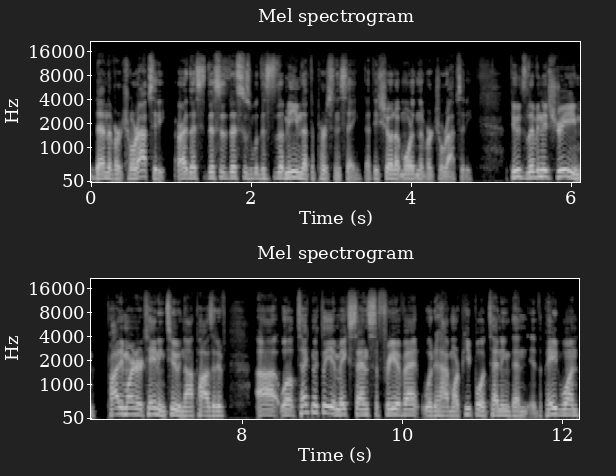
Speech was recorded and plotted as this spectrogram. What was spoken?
than the virtual Rhapsody. All right, this this is this is this is a meme that the person is saying that they showed up more than the virtual Rhapsody. Dude's living his dream. Probably more entertaining too. Not positive. Uh, well, technically, it makes sense. The free event would have more people attending than the paid one.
